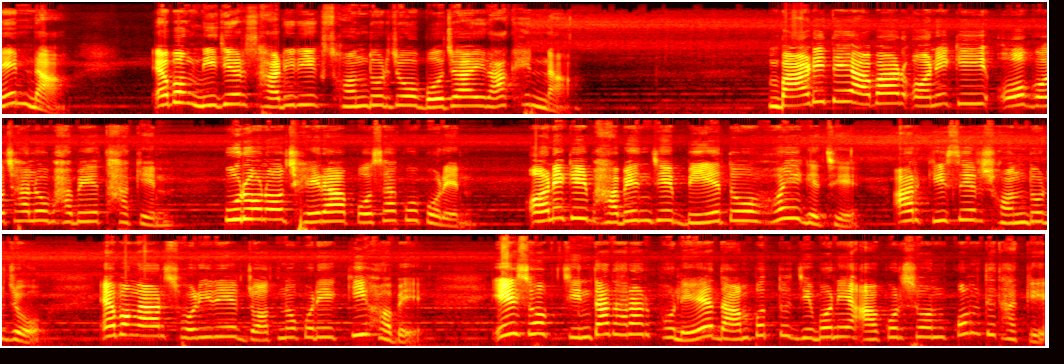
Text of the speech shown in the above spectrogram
নেন না এবং নিজের শারীরিক সৌন্দর্য বজায় রাখেন না। বাড়িতে আবার অনেকেই অগোছালোভাবে থাকেন, পুরনো ছেঁড়া পোশাকও পরেন। অনেকেই ভাবেন যে বিয়ে তো হয়ে গেছে, আর কিসের সৌন্দর্য? এবং আর শরীরের যত্ন করে কি হবে? এইসব চিন্তাধারার ফলে দাম্পত্য জীবনে আকর্ষণ কমতে থাকে।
